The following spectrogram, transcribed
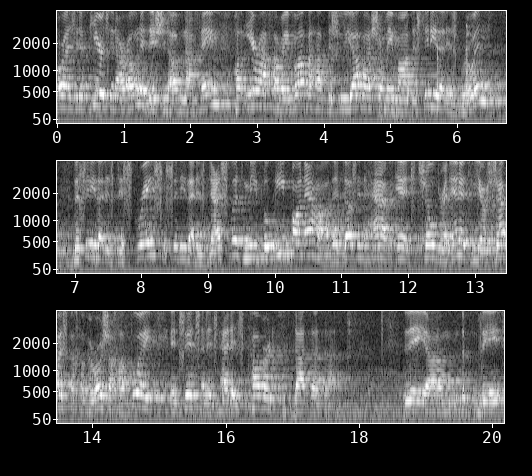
or as it appears in our own edition of Nachem, ha'ir ha'chareva, v'ha'bizuya, v'ha'shomema, the city that is ruined, the city that is disgraced, the city that is desolate, mi believe baneha, that doesn't have its children in it, yosheves v'chaverosha hafui, it sits and its head is covered, dot, dot, dot. The, um, the, the,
